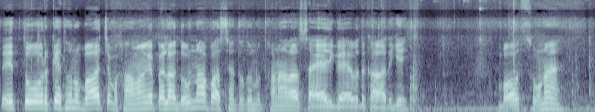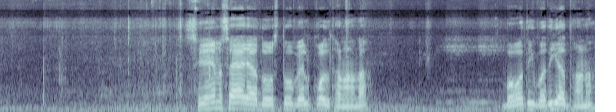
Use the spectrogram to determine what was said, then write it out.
ਤੇ ਤੋੜ ਕੇ ਤੁਹਾਨੂੰ ਬਾਅਦ ਚ ਵਿਖਾਵਾਂਗੇ। ਪਹਿਲਾਂ ਦੋਨਾਂ ਪਾਸਿਆਂ ਤੋਂ ਤੁਹਾਨੂੰ ਥਣਾ ਦਾ ਸਾਈਜ਼ ਗਾਇਬ ਦਿਖਾ ਦਈਏ। ਬਹੁਤ ਸੋਹਣਾ ਹੈ। ਸੇਮ ਸਾਈਜ਼ ਆ ਦੋਸਤੋ, ਬਿਲਕੁਲ ਥਣਾ ਦਾ। ਬਹੁਤ ਹੀ ਵਧੀਆ ਥਣਾ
